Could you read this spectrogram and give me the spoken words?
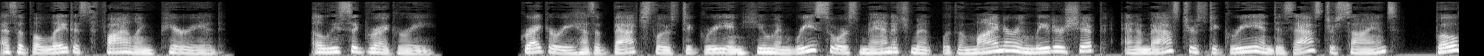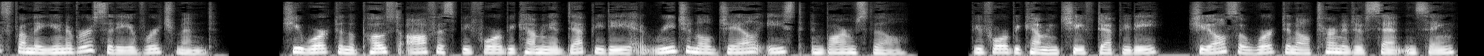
as of the latest filing period. Alisa Gregory Gregory has a bachelor's degree in human resource management with a minor in leadership and a master's degree in disaster science, both from the University of Richmond. She worked in the post office before becoming a deputy at Regional Jail East in Barhamsville. Before becoming chief deputy, she also worked in alternative sentencing,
